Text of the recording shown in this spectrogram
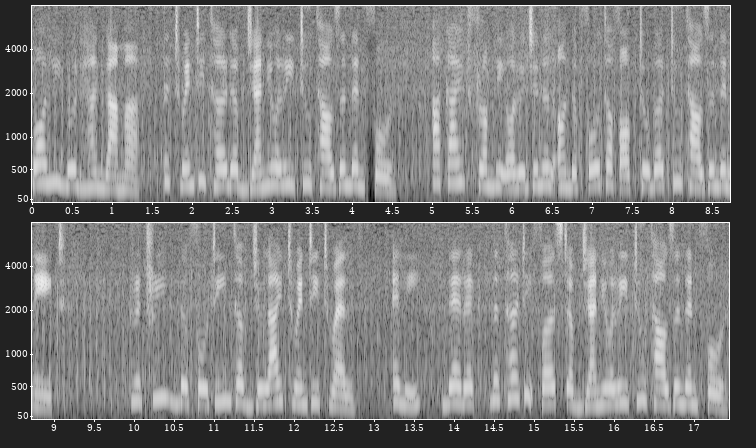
Bollywood Hungama. The 23rd of January 2004. Archived from the original on the 4th of October 2008. Retrieved the 14th of July 2012. Elley, Derek, the 31st of January 2004.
